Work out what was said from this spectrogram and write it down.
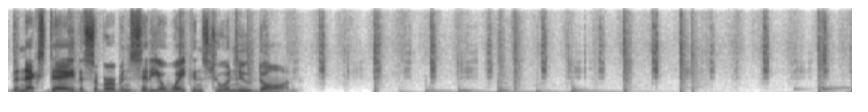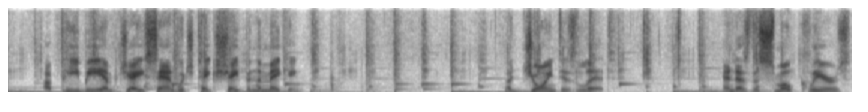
The next day, the suburban city awakens to a new dawn. A PB&J sandwich takes shape in the making. A joint is lit. And as the smoke clears,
